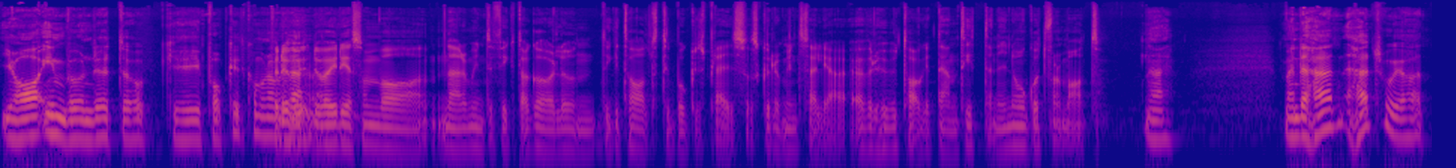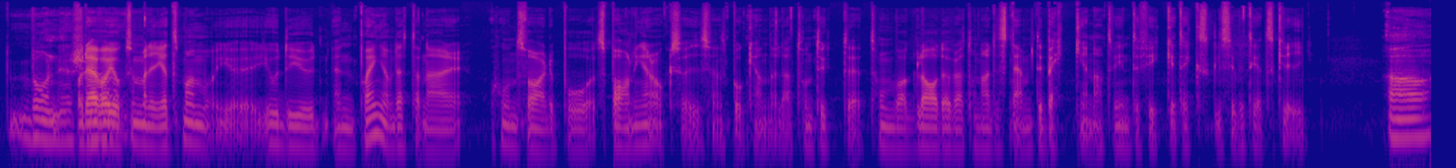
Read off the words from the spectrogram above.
Ja, inbundet och i pocket kommer de För det, det var ju det som var när de inte fick Dag Örlund digitalt till Bokus Play så skulle de inte sälja överhuvudtaget den titeln i något format. Nej. Men det här, här tror jag att Bonniers... Och det var ju också Maria Edsman gjorde ju en poäng av detta när hon svarade på spaningar också i Svensk Bokhandel. Att hon tyckte att hon var glad över att hon hade stämt i bäcken att vi inte fick ett exklusivitetskrig. Ja,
